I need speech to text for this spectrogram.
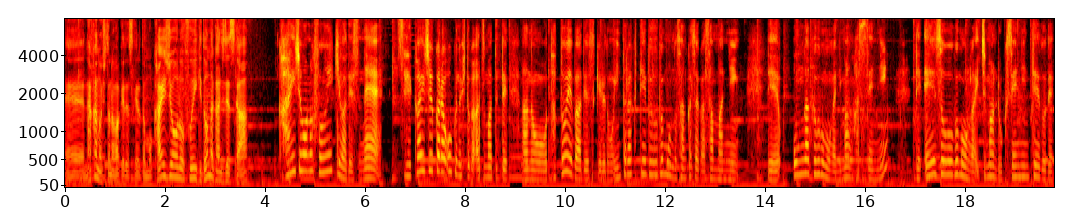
えー中の人なわけですけれども会場の雰囲気どんな感じですか？会場の雰囲気はですね世界中から多くの人が集まっててあの例えばですけれどもインタラクティブ部門の参加者が3万人で音楽部門が2万8000人で映像部門が1万6000人程度で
